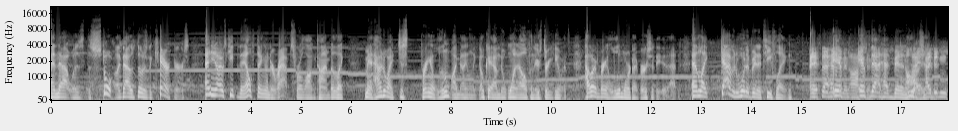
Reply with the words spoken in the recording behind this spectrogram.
and that was the story. Like that was those are the characters. And you know, I was keeping the elf thing under wraps for a long time, but like, man, how do I just bring a little? I mean, like, okay, I'm the one elf and there's three humans. How do I bring a little more diversity to that? And like, Gavin would have been a tiefling if that had if been an option. if that had been an I, option. I didn't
